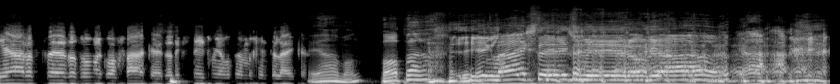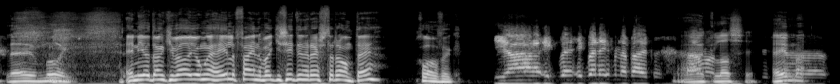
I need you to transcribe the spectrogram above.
Ja, dat, eh, dat hoor ik wel vaker. Dat ik steeds meer op hem begin te lijken. Ja, man. Papa, Ik lijk steeds meer op jou. Ja. Nee, mooi. Ennio, dankjewel jongen. Hele fijne. Want je zit in een restaurant hè? Geloof ik. Ja, ik ben, ik ben even naar buiten gegaan. Ja, want klasse. eh, maar...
